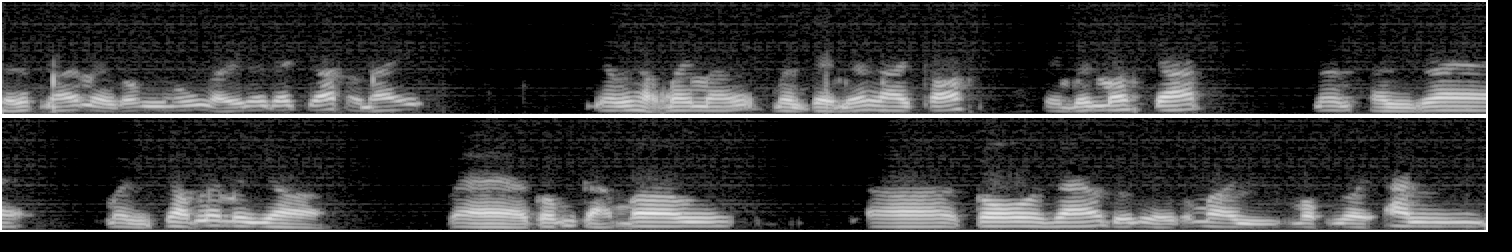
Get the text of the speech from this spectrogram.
thì lúc đấy mình cũng muốn nghĩ đến cái chết rồi đấy. Nhưng thật may mắn mình tìm đến live course tìm đến podcast nên thành ra mình sống đến bây giờ và cũng cảm ơn uh, cô giáo chủ nhiệm của mình một người anh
